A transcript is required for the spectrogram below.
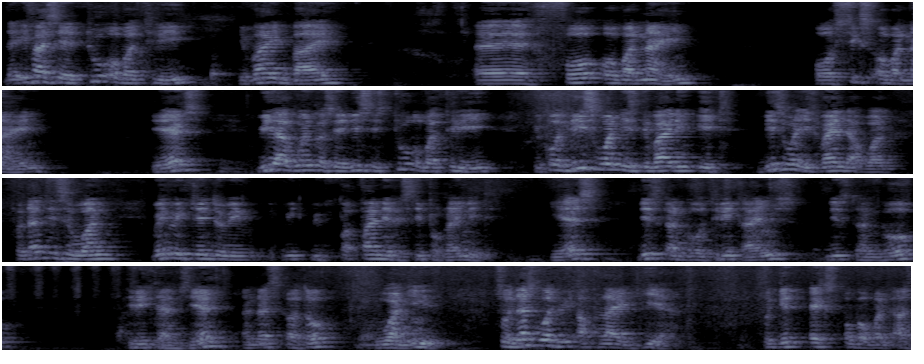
Then if I say 2 over 3 divided by uh, 4 over 9 or 6 over 9, yes? We are going to say this is 2 over 3 because this one is dividing it. This one is dividing that one. So that is the one, when we tend to, we, we, we find the reciprocal in it. Yes? This can go 3 times, this can go 3 times, yeah? And that's out of 1 in it. So that's what we applied here. So get x over 1 as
